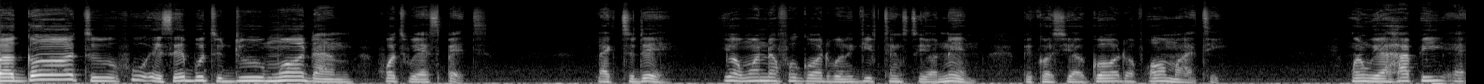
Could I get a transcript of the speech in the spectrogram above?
are God to who is able to do more than what we expect. Like today, you are wonderful God when we give thanks to your name because you are God of Almighty. When we are happy, eh,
